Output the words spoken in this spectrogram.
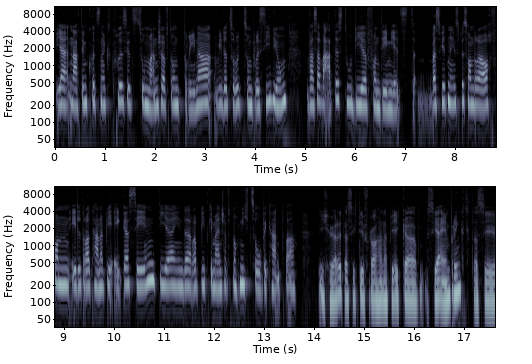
Ja, nach dem kurzen Exkurs jetzt zu Mannschaft und Trainer wieder zurück zum Präsidium. Was erwartest du dir von dem jetzt? Was wird man insbesondere auch von Edeltraut Hanapi Egger sehen, die ja in der Rapid-Gemeinschaft noch nicht so bekannt war? Ich höre, dass sich die Frau Hanna Becker sehr einbringt, dass sie,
